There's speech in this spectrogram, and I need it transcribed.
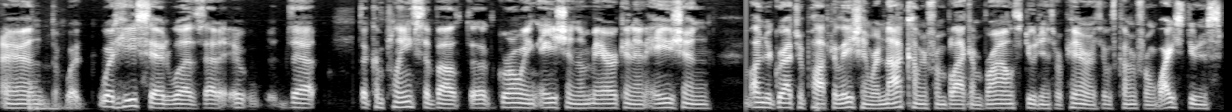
and what what he said was that it, that the complaints about the growing Asian American and Asian undergraduate population were not coming from black and brown students or parents. It was coming from white students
